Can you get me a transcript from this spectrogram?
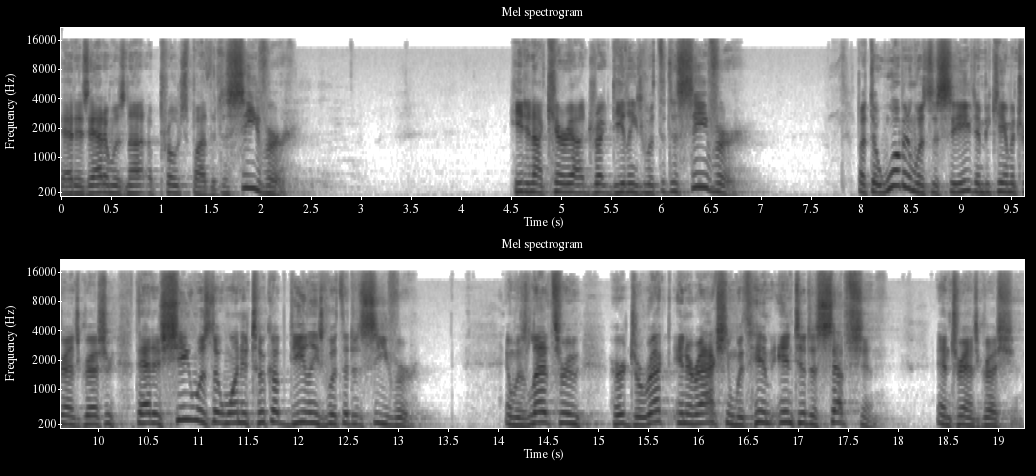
that is, Adam was not approached by the deceiver. He did not carry out direct dealings with the deceiver. But the woman was deceived and became a transgressor. That is, she was the one who took up dealings with the deceiver and was led through her direct interaction with him into deception and transgression.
